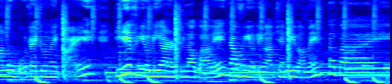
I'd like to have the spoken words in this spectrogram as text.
အားလုံးကိုတိုက်တွန်းလိုက်ပါတယ်ဒီနေ့ video လေးကတော့ဒီလောက်ပါပဲနောက် video လေးမှာပြန်တွေ့ပါမယ် bye bye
